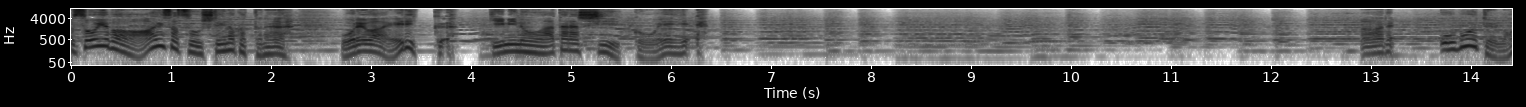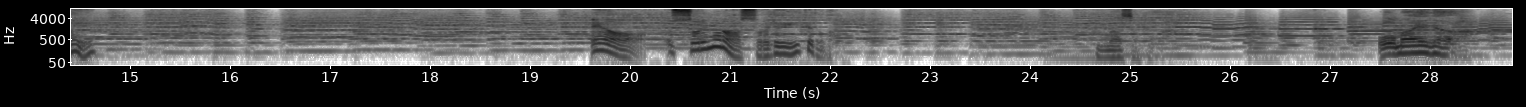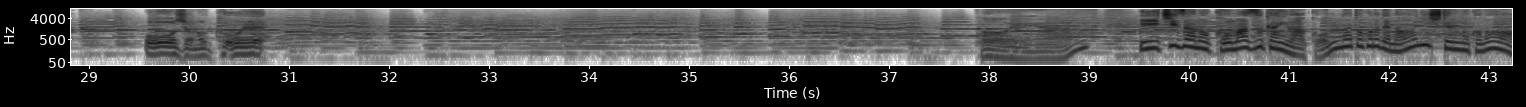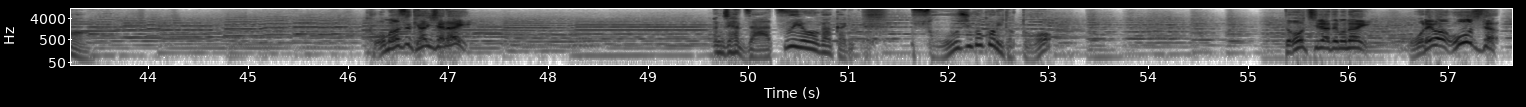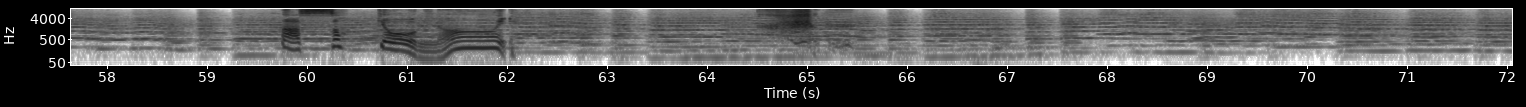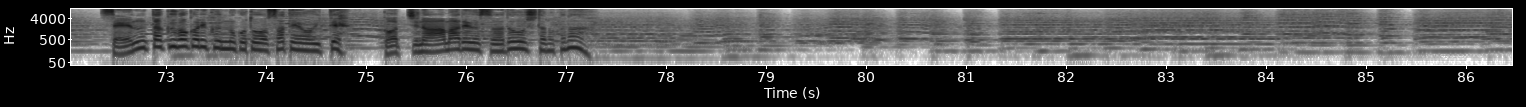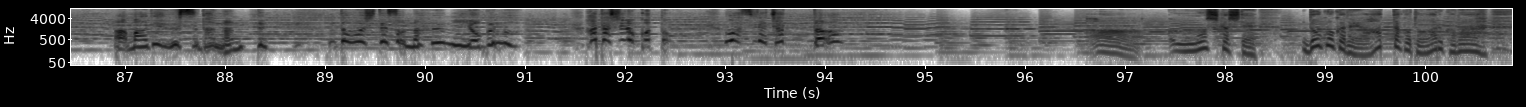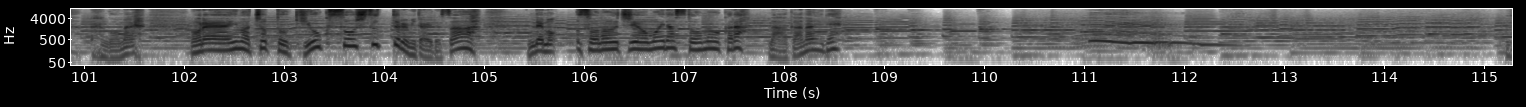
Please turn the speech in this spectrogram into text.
そういえば挨拶をしていなかったね。俺はエリック。君の新しい護衛。あれ、覚えてない？いや、それならそれでいいけど。まさか、お前が、王女の護衛。おや？一座の駒使いがこんなところで何してるのかな？駒使いじゃない！じゃあ雑用係。掃除係だとどちらでもない。俺は王子だあっそ、興味ない。洗濯係くんのことはさておいて、こっちのアマデウスはどうしたのかなアマデウスだなんて、うしてそんな風に呼ぶの？私のこと、忘れちゃった？ああ、もしかして、どこかで会ったことあるかな？ごめん。俺、今ちょっと記憶喪失ってるみたいでさ。でも、そのうち思い出すと思うから、泣かないで。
